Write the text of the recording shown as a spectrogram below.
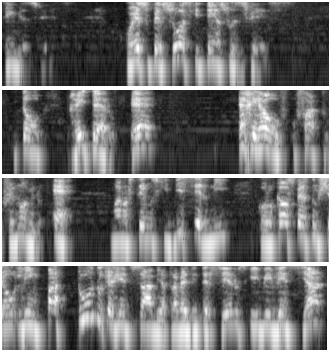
tenho minhas experiências. Conheço pessoas que têm as suas experiências. Então, reitero, é, é real o fato, o fenômeno? É. Mas nós temos que discernir, colocar os pés no chão, limpar tudo que a gente sabe através de terceiros e vivenciar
